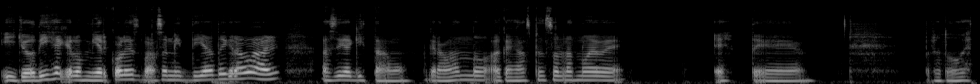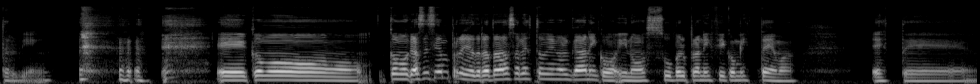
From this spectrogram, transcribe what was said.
y yo dije que los miércoles va a ser mis días de grabar. Así que aquí estamos, grabando. Acá en Aspen son las 9. Este, pero todo va a estar bien. eh, como, como casi siempre, yo trato de hacer esto bien orgánico y no súper planifico mis temas. Este.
